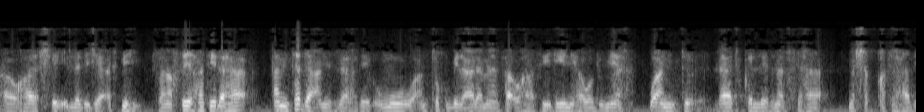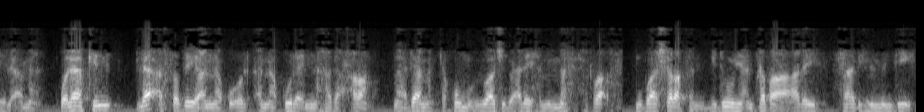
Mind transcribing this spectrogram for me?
أو هذا الشيء الذي جاءت به. فنصيحتي لها أن تدع مثل هذه الأمور وأن تقبل على ما ينفعها في دينها ودنياها وأن لا تكلف نفسها مشقة هذه الأعمال. ولكن لا أستطيع أن أقول أن أقول إن هذا حرام. ما دامت تقوم بالواجب عليها من مسح الرأس مباشرة بدون أن تضع عليه هذه المنديل.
